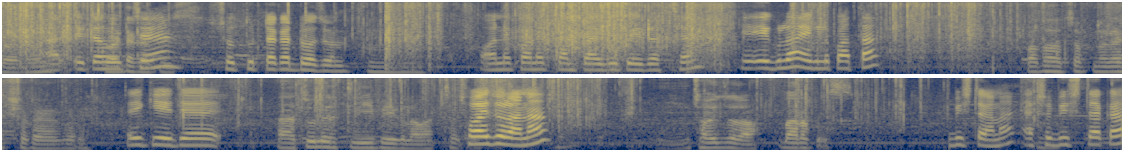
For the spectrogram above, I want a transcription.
ডজন। আর এটা হচ্ছে সত্তর টাকা ডজন। অনেক অনেক কম প্রাইজে পেয়ে যাচ্ছেন। এগুলো এগুলো পাতা? পাতা হচ্ছে আপনার একশো টাকা করে। এই কি এই যে চুলের ক্লিপ এগুলো বাচ্চা ছয় জোড়া না? ছয় জোড়া বারো পিস বিশ টাকা না? একশো বিশ টাকা।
